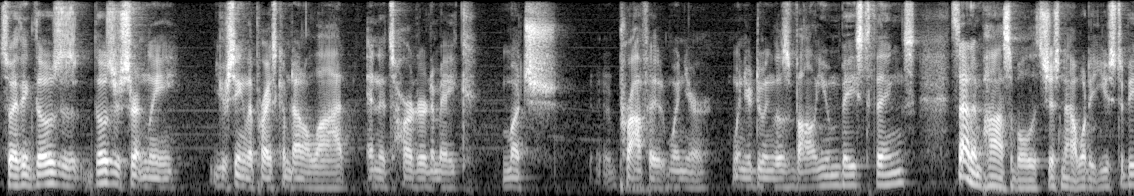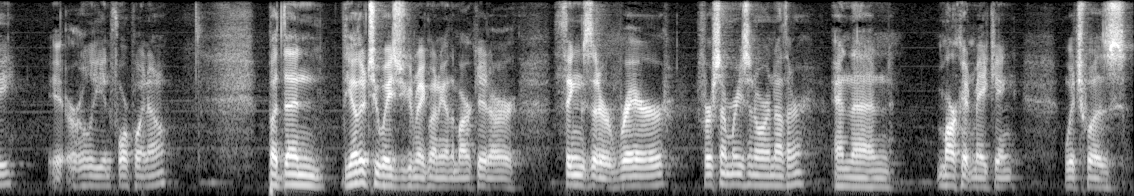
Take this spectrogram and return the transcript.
So I think those is, those are certainly you're seeing the price come down a lot, and it's harder to make much profit when you're when you're doing those volume based things. It's not impossible. It's just not what it used to be eh, early in 4.0. But then the other two ways you can make money on the market are things that are rare for some reason or another, and then market making, which was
